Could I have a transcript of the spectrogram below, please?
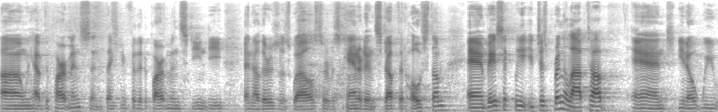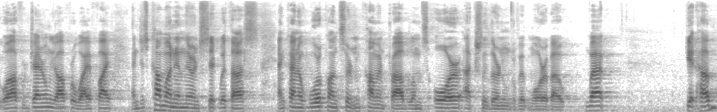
Uh, we have departments, and thank you for the departments, D&D and others as well, Service Canada and stuff that host them. And basically, just bring a laptop, and you know we offer, generally offer Wi-Fi, and just come on in there and sit with us and kind of work on certain common problems, or actually learn a little bit more about what GitHub,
